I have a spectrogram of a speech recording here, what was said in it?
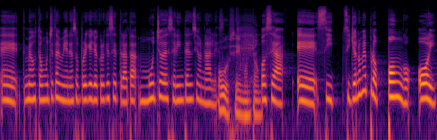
Eh, me gustó mucho también eso porque yo creo que se trata mucho de ser intencionales. Uh, sí, un montón. O sea, eh, si, si yo no me propongo hoy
